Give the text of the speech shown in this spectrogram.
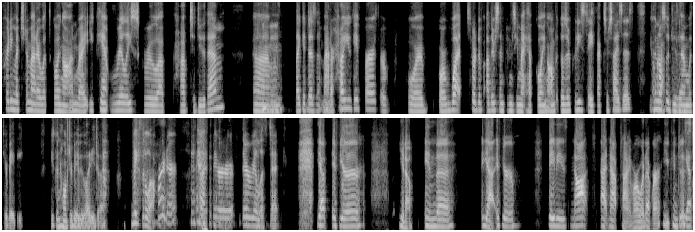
pretty much no matter what's going on, right? You can't really screw up how to do them. Um, Like it doesn't matter how you gave birth or or or what sort of other symptoms you might have going on, but those are pretty safe exercises. You can Okay. also do them with your baby. You can hold your baby while you do it. Makes it a lot harder, but they're they're realistic. Yep, if you're you know, in the yeah, if your baby's not at nap time or whatever, you can just Yep.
